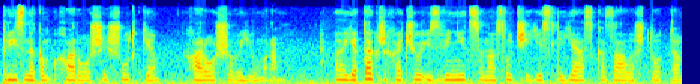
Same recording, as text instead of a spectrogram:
признаком хорошей шутки, хорошего юмора. А я также хочу извиниться на случай, если я сказала что-то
